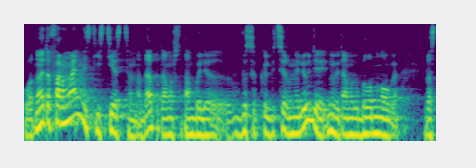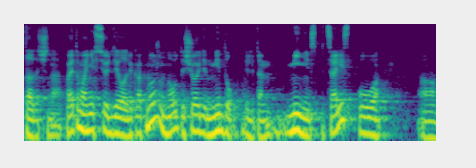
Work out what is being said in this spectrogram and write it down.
Вот, но это формальность, естественно, да, потому что там были высококвалифицированные люди, ну, и там их было много достаточно. Поэтому они все делали как нужно, но вот еще один middle или там мини-специалист по э,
